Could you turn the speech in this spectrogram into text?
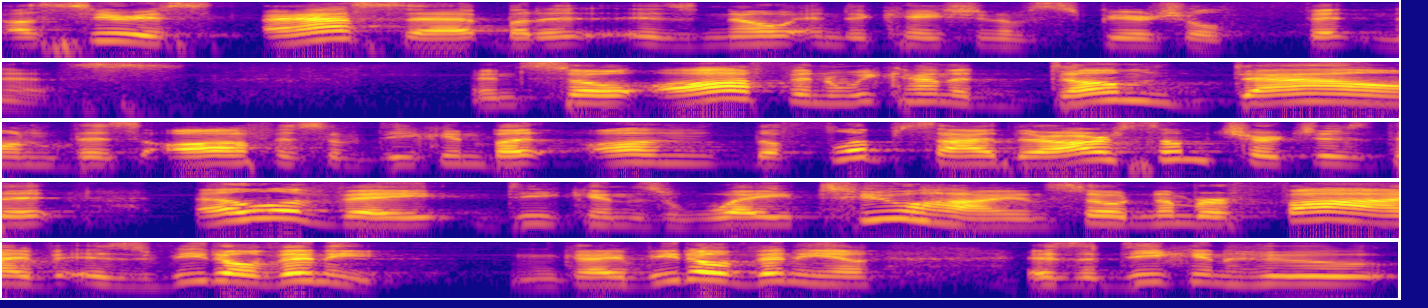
a serious asset, but it is no indication of spiritual fitness. And so often we kind of dumb down this office of deacon, but on the flip side, there are some churches that elevate deacons way too high. And so number five is Veto Vinny. Okay, Veto Vinny is a deacon who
